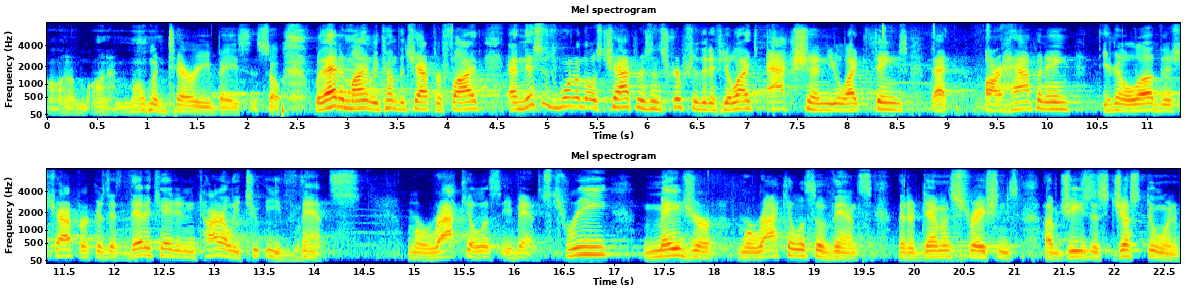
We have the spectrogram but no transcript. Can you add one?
On a, on a momentary basis. So, with that in mind, we come to chapter 5. And this is one of those chapters in Scripture that if you like action, you like things that are happening, you're going to love this chapter because it's dedicated entirely to events miraculous events. Three major miraculous events that are demonstrations of Jesus just doing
